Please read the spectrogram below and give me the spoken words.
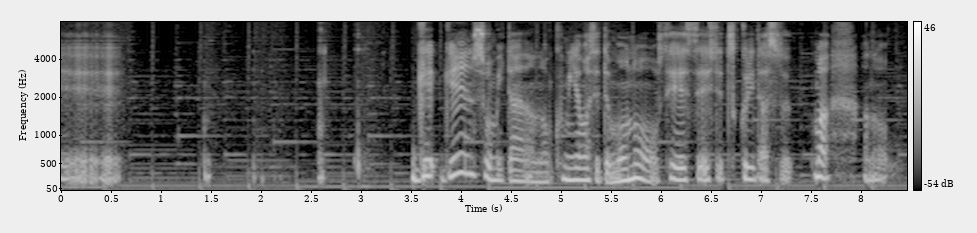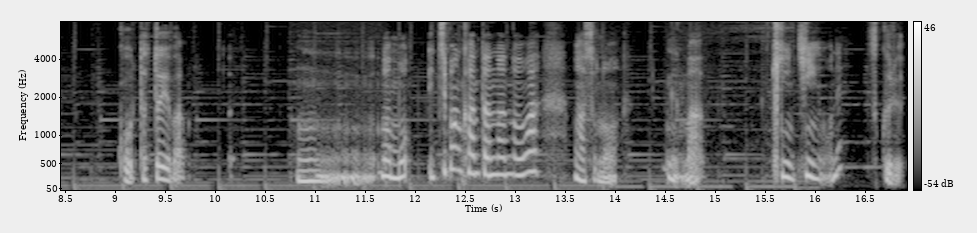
えー、元素みたいなのを組み合わせてものを生成して作り出す。まああのこう例えばうんまあも一番簡単なのはまあそのまあ金金をね作る。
